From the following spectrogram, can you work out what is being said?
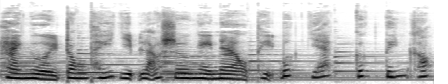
Hai người trông thấy diệp lão sư ngày nào thì bất giác cất tiếng khóc.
